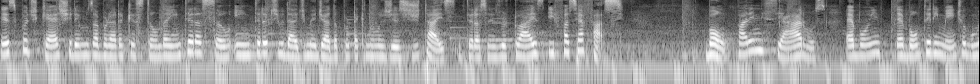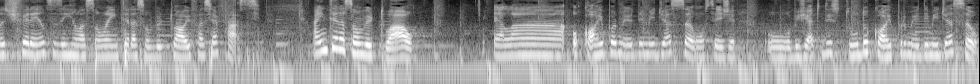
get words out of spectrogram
Nesse podcast iremos abordar a questão da interação e interatividade mediada por tecnologias digitais, interações virtuais e face a face. Bom, para iniciarmos, é bom, é bom ter em mente algumas diferenças em relação à interação virtual e face a face. A interação virtual ela ocorre por meio de mediação, ou seja, o objeto de estudo ocorre por meio de mediação.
